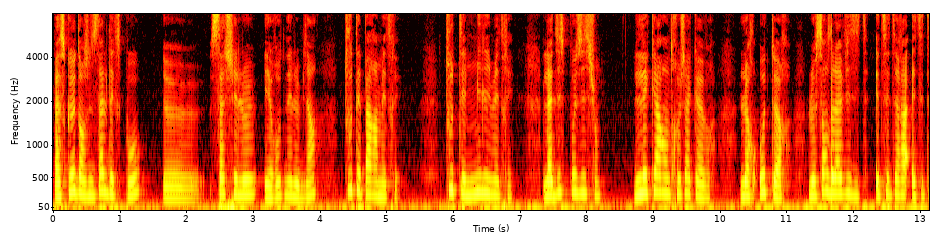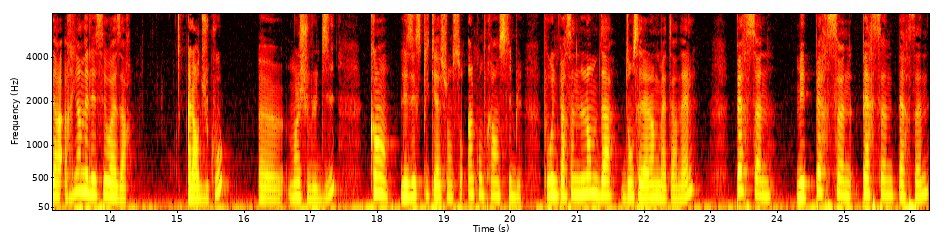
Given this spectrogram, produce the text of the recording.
Parce que dans une salle d'expo, euh, sachez-le et retenez-le bien, tout est paramétré. Tout est millimétré. La disposition, l'écart entre chaque œuvre, leur hauteur, le sens de la visite, etc. etc. Rien n'est laissé au hasard. Alors du coup, euh, moi je le dis, quand les explications sont incompréhensibles pour une personne lambda dont c'est la langue maternelle, personne mais personne, personne, personne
